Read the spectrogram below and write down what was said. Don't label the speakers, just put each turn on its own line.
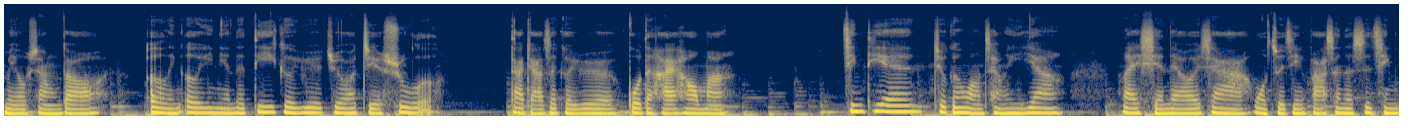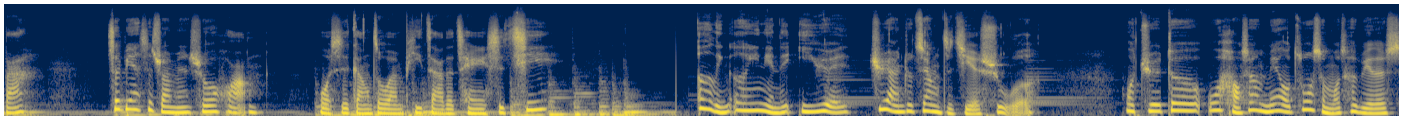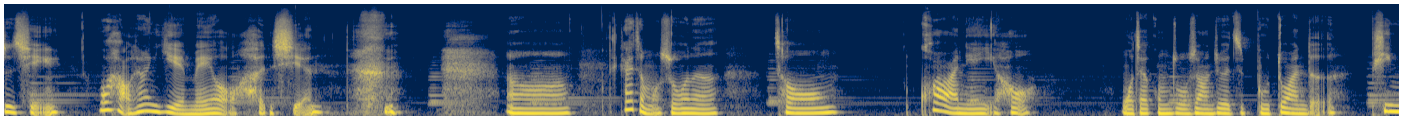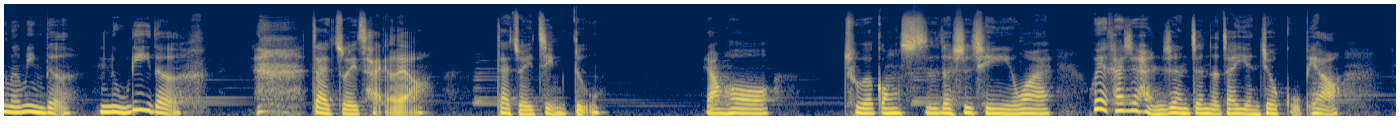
没有想到，二零二一年的第一个月就要结束了。大家这个月过得还好吗？今天就跟往常一样，来闲聊一下我最近发生的事情吧。这边是专门说谎，我是刚做完披萨的乘以十七。二零二一年的一月居然就这样子结束了。我觉得我好像没有做什么特别的事情，我好像也没有很闲。嗯，该怎么说呢？从跨完年以后，我在工作上就一直不断的拼了命的努力的 在追材料，在追进度，然后除了公司的事情以外。我也开始很认真的在研究股票，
